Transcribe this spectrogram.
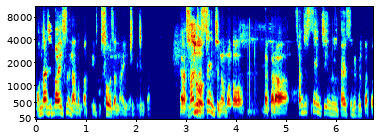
同じ倍数なのかっていうと、そうじゃないよね、みたいな。だからそう30センチのもの、だから30センチに対する負荷と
